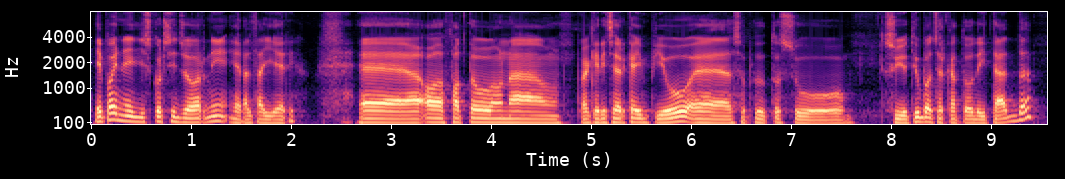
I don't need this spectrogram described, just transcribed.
E poi negli scorsi giorni, in realtà ieri, eh, ho fatto una, qualche ricerca in più, eh, soprattutto su, su YouTube ho cercato dei TED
